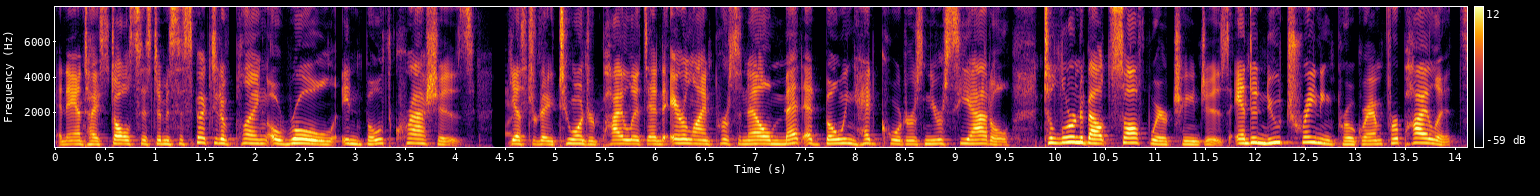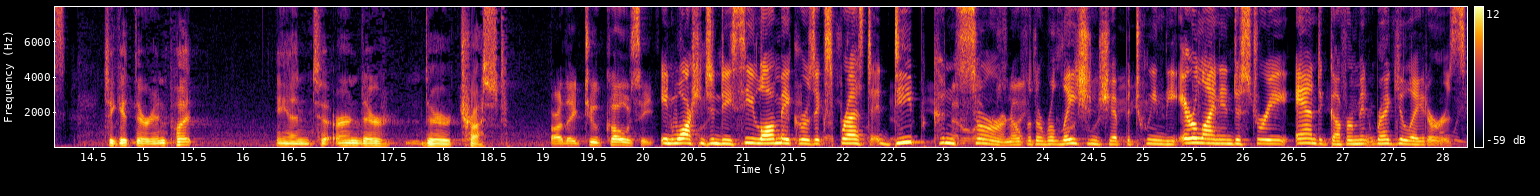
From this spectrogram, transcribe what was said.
An anti stall system is suspected of playing a role in both crashes. Yesterday, 200 pilots and airline personnel met at Boeing headquarters near Seattle to learn about software changes and a new training program for pilots. To get their input and to earn their, their trust. Are they too cozy? In Washington, D.C., lawmakers expressed deep concern over the relationship between the airline industry and government regulators.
